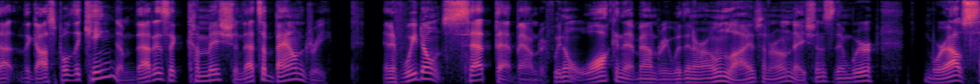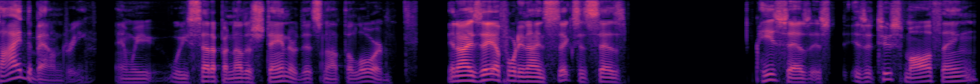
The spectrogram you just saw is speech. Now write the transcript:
That the gospel of the kingdom. That is a commission. That's a boundary. And if we don't set that boundary, if we don't walk in that boundary within our own lives and our own nations, then we're we're outside the boundary and we we set up another standard that's not the Lord. In Isaiah 49 6, it says, He says, is, is it too small a thing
